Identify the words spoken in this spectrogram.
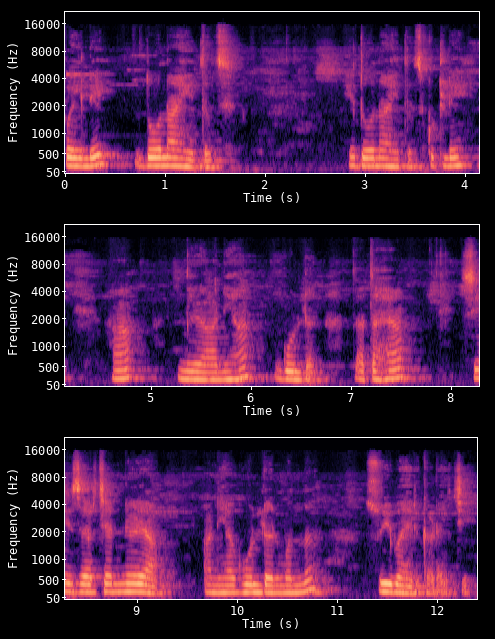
पहिले दोन आहेतच. हे दोन आहेतच. कुठले? हा निळा आणि हा गोल्डन. तर आता ह्या शेजारच्या निळ्या आणि ह्या गोल्डनमधनं सुई बाहेर काढायची.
